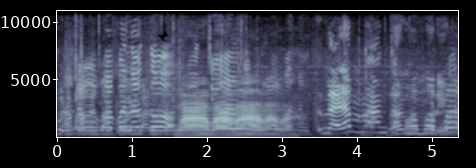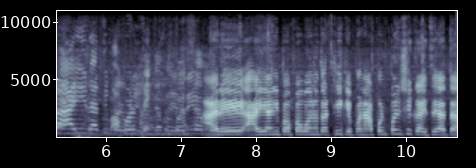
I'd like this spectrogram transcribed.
बनवतो. वा वा वा वा वा. अरे आई आणि पप्पा बनवतात ठीक आहे पण आपण पण शिकायचंय आता.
